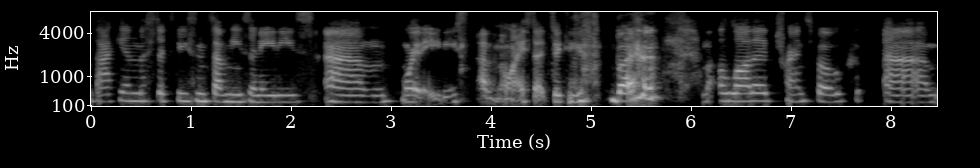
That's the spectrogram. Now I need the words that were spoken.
back in the 60s and 70s and 80s, um, more the 80s. I don't know why I said 60s, but a lot of trans folk um,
